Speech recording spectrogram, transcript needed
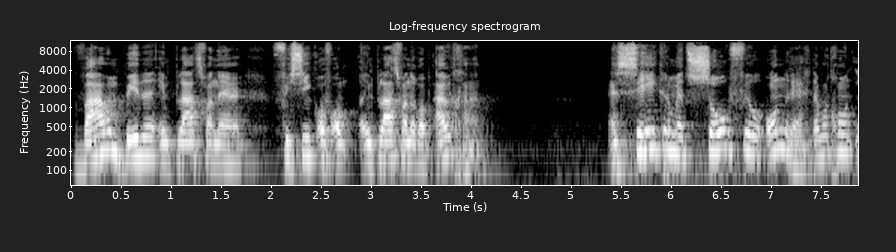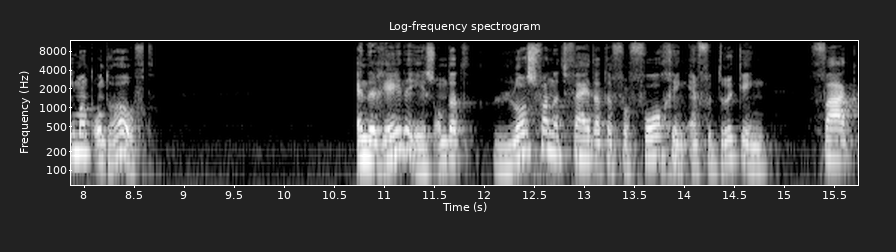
Waarom bidden in plaats van er fysiek of in plaats van erop uitgaan? En zeker met zoveel onrecht. Er wordt gewoon iemand onthoofd. En de reden is omdat los van het feit dat de vervolging en verdrukking vaak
